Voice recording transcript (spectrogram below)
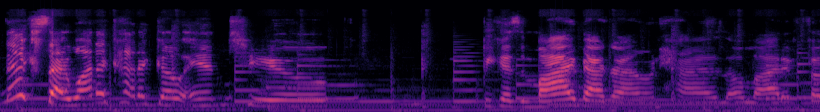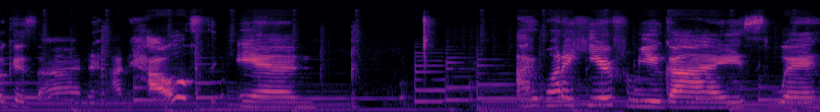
next, I want to kind of go into because my background has a lot of focus on on health and I want to hear from you guys with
